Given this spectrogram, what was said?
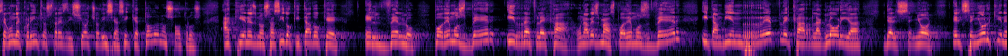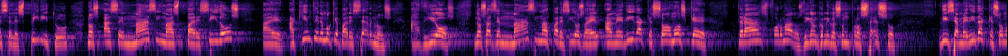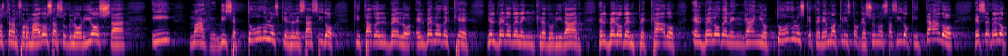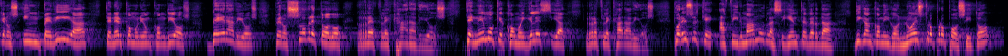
Segunda Corintios 3, 18 dice así que todos nosotros a quienes nos ha sido quitado que el velo podemos ver y reflejar. Una vez más, podemos ver y también reflejar la gloria del Señor. El Señor quien es el Espíritu nos hace más y más parecidos a Él. ¿A quién tenemos que parecernos? A Dios. Nos hace más y más parecidos a Él a medida que somos que transformados. Digan conmigo, es un proceso Dice, a medida que somos transformados a su gloriosa imagen. Dice, todos los que les ha sido quitado el velo, el velo de qué? El velo de la incredulidad, el velo del pecado, el velo del engaño. Todos los que tenemos a Cristo Jesús nos ha sido quitado ese velo que nos impedía tener comunión con Dios, ver a Dios, pero sobre todo reflejar a Dios. Tenemos que como iglesia reflejar a Dios. Por eso es que afirmamos la siguiente verdad. Digan conmigo, nuestro propósito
